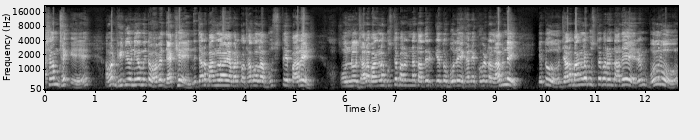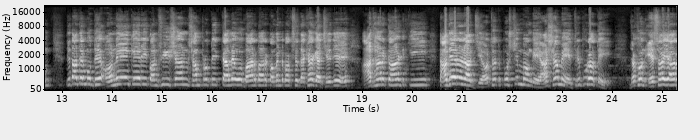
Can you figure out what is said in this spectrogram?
আসাম থেকে আমার ভিডিও নিয়মিতভাবে দেখেন, যারা বাংলায় আমার কথা বলা বুঝতে পারেন, অন্য যারা বাংলা বুঝতে পারেন না, তাদেরকে তো বলে এখানে খুব একটা লাভ নেই। কিন্তু যারা বাংলা বুঝতে পারেন, তাদের বলব যে তাদের মধ্যে অনেকেরই কনফিউশন সাম্প্রতিক কালেও বারবার কমেন্ট বক্সে দেখা গেছে যে আধার কার্ড কি তাদের রাজ্যে, অর্থাৎ পশ্চিমবঙ্গে, আসামে, ত্রিপুরাতে যখন এসআইআর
